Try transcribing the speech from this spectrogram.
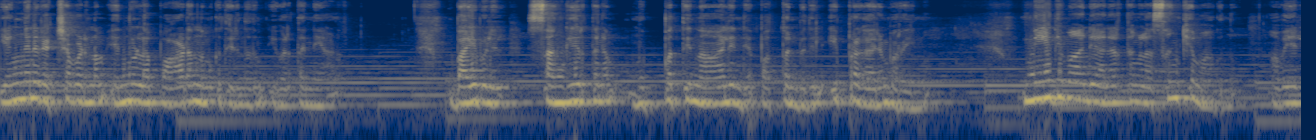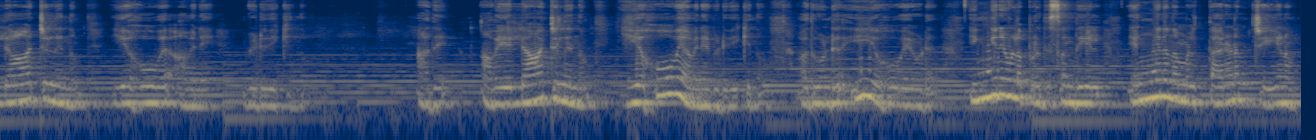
എങ്ങനെ രക്ഷപ്പെടണം എന്നുള്ള പാഠം നമുക്ക് തരുന്നതും ഇവർ തന്നെയാണ്. ബൈബിളിൽ സങ്കീർത്തനം മുപ്പത്തിനാലിന്റെ പത്തൊൻപതിൽ ഇപ്രകാരം പറയുന്നു. നീതിമാന്റെ അനർത്ഥങ്ങൾ അസംഖ്യമാകുന്നു. അവയെല്ലാറ്റിൽ നിന്നും യഹോവ അവനെ വിടുവിക്കുന്നു. അതെ അവയെല്ലാറ്റിൽ നിന്നും യഹോവ അവനെ വിടുവിക്കുന്നു. അതുകൊണ്ട് ഈ യഹോവയോട് ഇങ്ങനെയുള്ള പ്രതിസന്ധിയിൽ എങ്ങനെ നമ്മൾ തരണം ചെയ്യണം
